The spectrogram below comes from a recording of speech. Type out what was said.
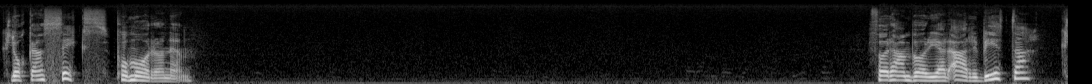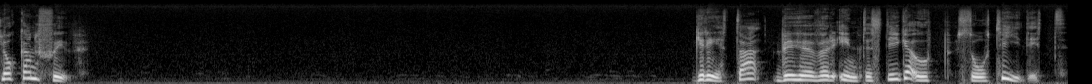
klockan sex på morgonen. För han börjar arbeta klockan sju. Greta behöver inte stiga upp så tidigt.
